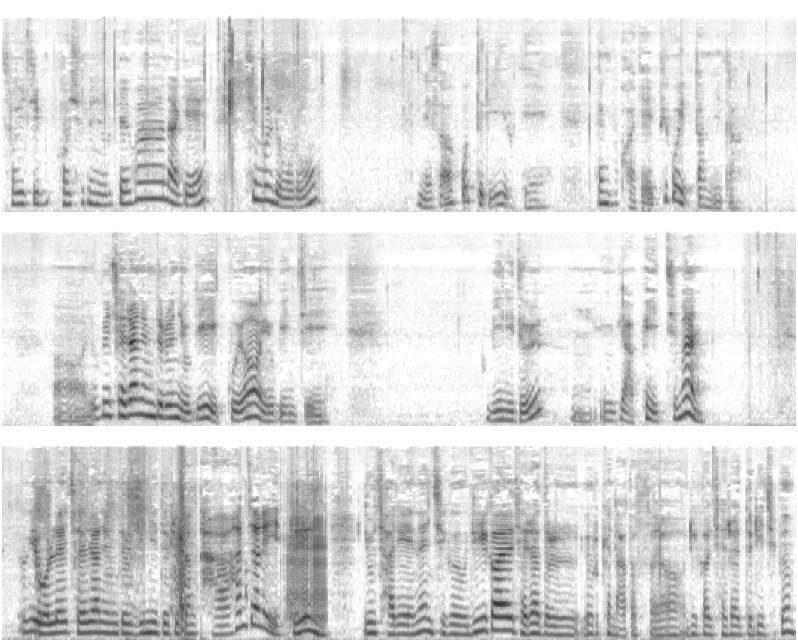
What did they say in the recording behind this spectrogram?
저희 집 거실은 이렇게 환하게 식물 등으로 인해서 꽃들이 이렇게 행복하게 피고 있답니다. 어, 여기 제라늄들은 여기에 있고요. 여기 이제 미니들 음, 여기 앞에 있지만 여기 원래 제라님들 미니들이랑 다 한 자리에 있던 이 자리에는 지금 리갈 제라들을 이렇게 놔뒀어요. 리갈 제라들이 지금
